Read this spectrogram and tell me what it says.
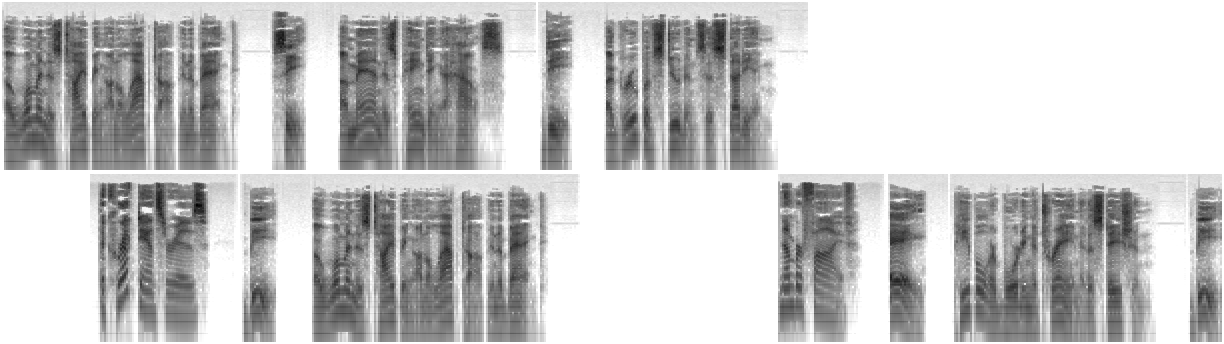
A woman is typing on a laptop in a bank. C. A man is painting a house. D. A group of students is studying. The correct answer is B. A woman is typing on a laptop in a bank. number 5. A. People are boarding a train at a station. B.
